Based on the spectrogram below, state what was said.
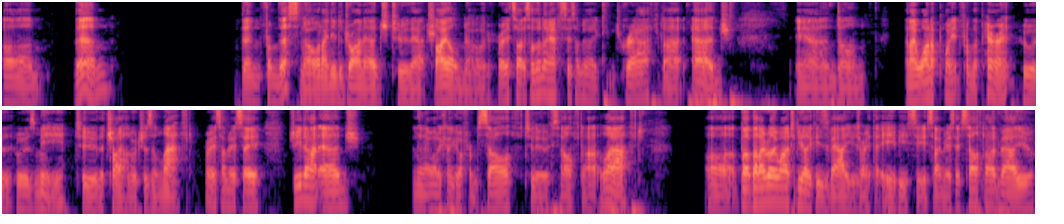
Um, then, then from this node, I need to draw an edge to that child node, right? So, so then I have to say something like graph.edge, and um, and I want to point from the parent, who, who is me, to the child, which is in left, right? So I'm going to say g.edge, and then I want to kind of go from self to self self.left. Uh, but, but I really want it to be like these values, right? The A, B, C. So I'm going to say self.value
